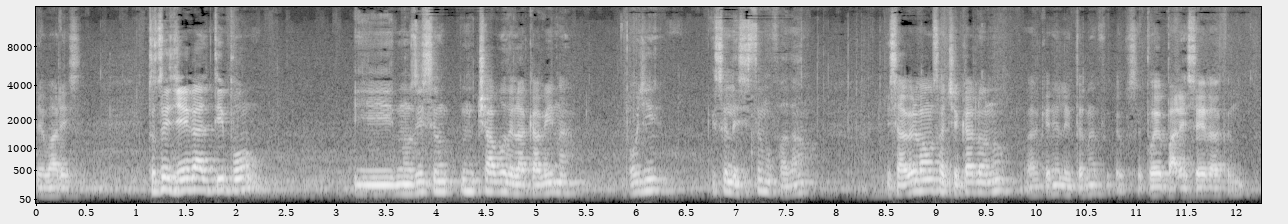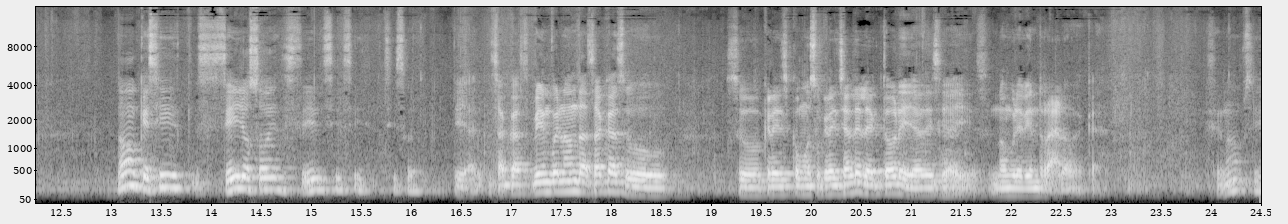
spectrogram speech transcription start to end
de bares. Entonces llega el tipo y nos dice un, un chavo de la cabina: Oye, ¿qué se le hiciste mofadado? Dice: A ver, vamos a checarlo, ¿no? Aquí en el internet, pues, se puede parecer. a- No, que sí, sí, yo soy, sí, sí, sí, sí soy. Sacas, bien buena onda, saca su, su como su credencial de lector y ya decía ahí, es un nombre bien raro acá. Dice, no, sí.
